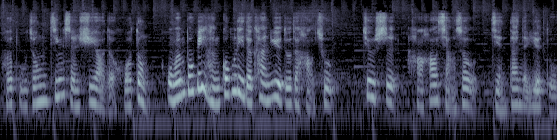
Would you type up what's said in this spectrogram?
和补充精神需要的活动。我们不必很功利的看阅读的好处。就是好好享受简单的阅读。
